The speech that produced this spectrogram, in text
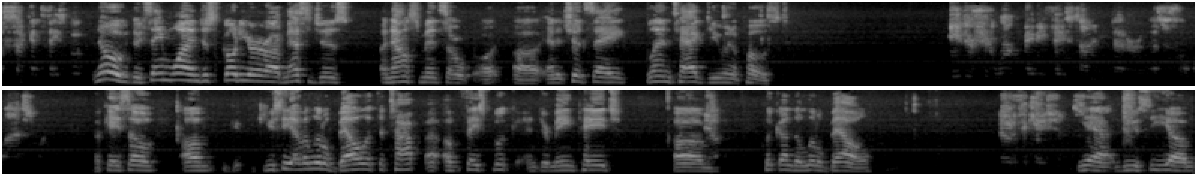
a second Facebook? No, the same one. Just go to your uh, messages, announcements, or, or uh, and it should say Glenn tagged you in a post. Okay, so um, you see, I have a little bell at the top uh, of Facebook and your main page. Um, Yeah. Click on the little bell. Notifications. Yeah. Do you see um,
